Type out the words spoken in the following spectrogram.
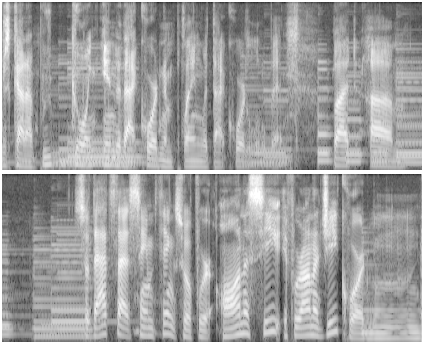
I'm just kind of going into that chord and I'm playing with that chord a little bit. But um, so that's that same thing. So if we're on a C, if we're on a G chord, and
